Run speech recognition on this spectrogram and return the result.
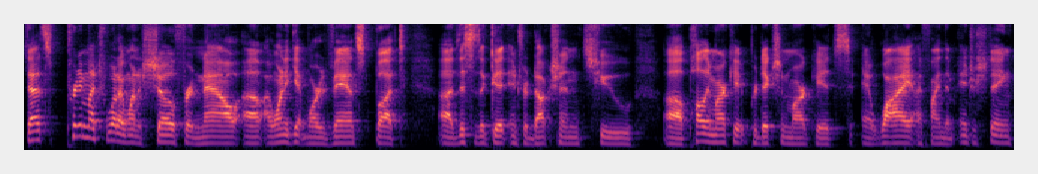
that's pretty much what I want to show for now. I want to get more advanced, but uh, this is a good introduction to uh, polymarket, prediction markets, and why I find them interesting,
